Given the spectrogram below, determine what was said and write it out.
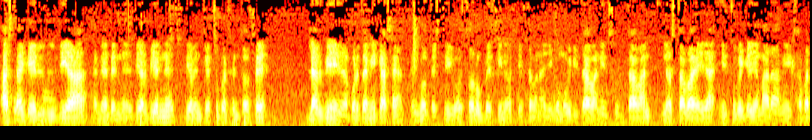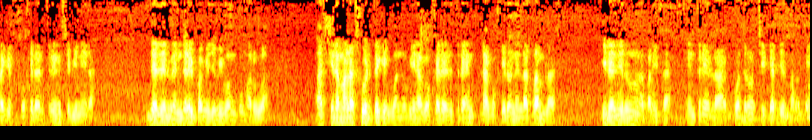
Hasta que el día, el día viernes, día 28, pues entonces las vi en la puerta de mi casa, tengo testigos, todos los vecinos que estaban allí como gritaban, insultaban, no estaba ella y tuve que llamar a mi hija para que cogiera el tren y se viniera. Desde el Vendrell porque yo vivo en Comarúa. Así la mala suerte que cuando vine a coger el tren la cogieron en las Ramblas y le dieron una paliza entre las cuatro chicas y el marroquí.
